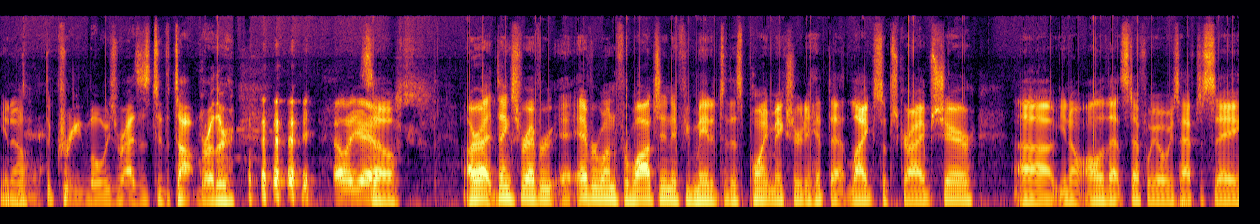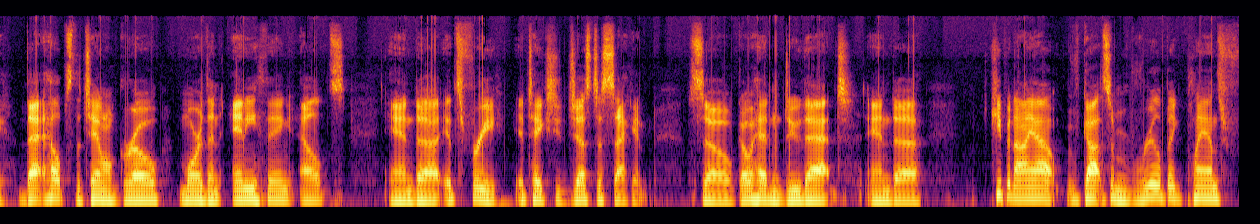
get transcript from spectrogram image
You know, the cream always rises to the top, brother. Hell yeah! So, all right. Thanks for every everyone for watching. If you made it to this point, make sure to hit that like, subscribe, share. Uh, you know, all of that stuff we always have to say. That helps the channel grow more than anything else, and uh, it's free. It takes you just a second. So go ahead and do that, and uh, keep an eye out. We've got some real big plans f-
